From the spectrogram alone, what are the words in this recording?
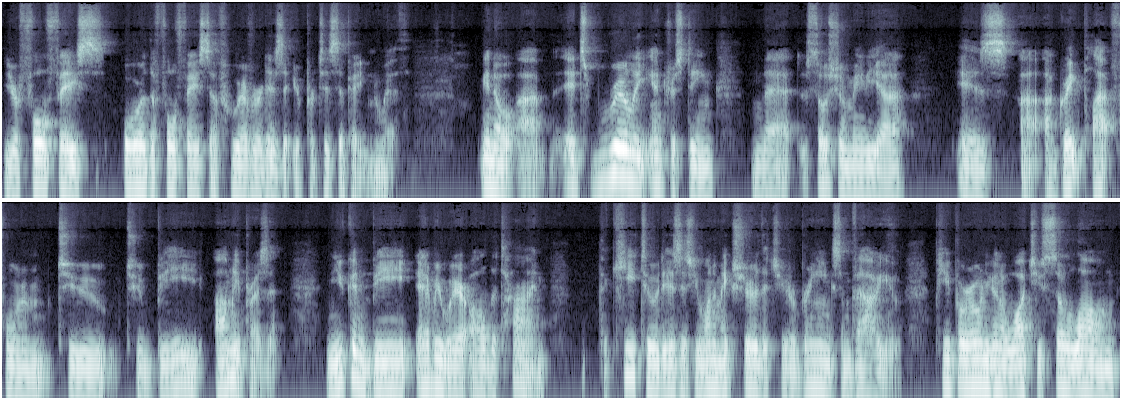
your full face or the full face of whoever it is that you're participating with. You know, uh, it's really interesting that social media is a, a great platform to to be omnipresent. You can be everywhere all the time. The key to it is is you want to make sure that you're bringing some value. People are only going to watch you so long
